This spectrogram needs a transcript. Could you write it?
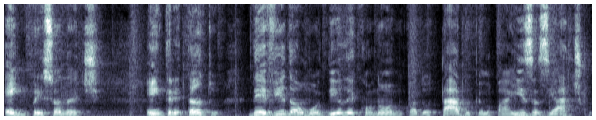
é impressionante. Entretanto, devido ao modelo econômico adotado pelo país asiático,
